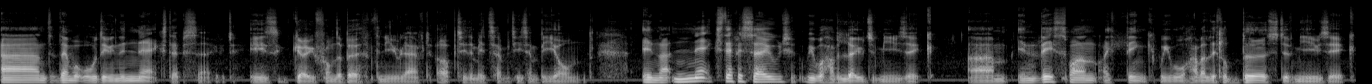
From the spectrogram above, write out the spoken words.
And then what we'll do in the next episode is go from the birth of the New Left up to the mid 70s and beyond. In that next episode, we will have loads of music. Um, in this one, I think we will have a little burst of music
